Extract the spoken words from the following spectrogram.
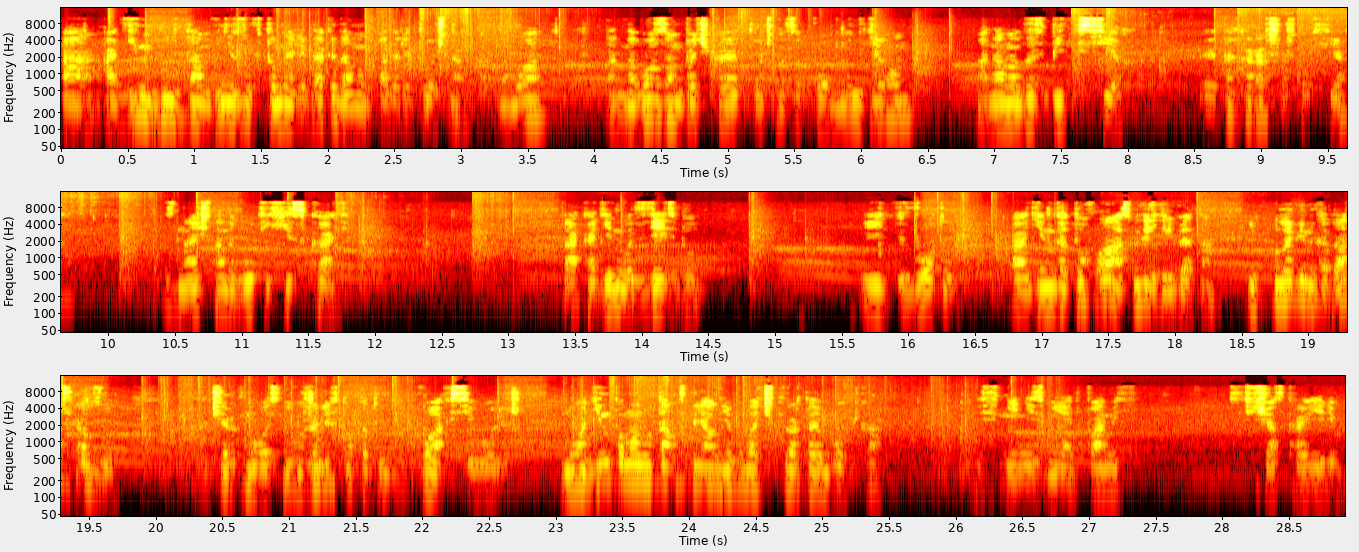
А, один был там внизу в туннеле, да, когда мы падали, точно. Одного, одного зомбачка я точно запомнил, где он. А нам надо сбить всех. Это хорошо, что всех. Значит, надо будет их искать. Так, один вот здесь был. И вот один готов. А, смотрите, ребята. И половинка, да, сразу зачеркнулась. Неужели столько тут два всего лишь? Ну, один, по-моему, там стоял, где была четвертая бочка. Если мне не изменяет память. Сейчас проверим.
